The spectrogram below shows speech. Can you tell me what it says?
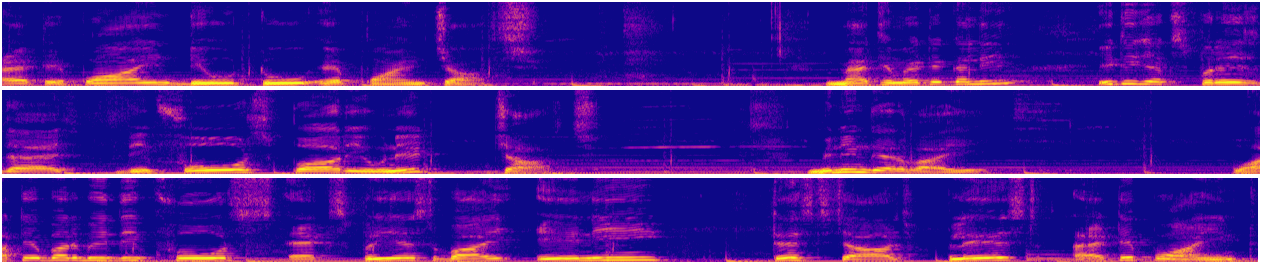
at a point due to a point charge. Mathematically, it is expressed as the force per unit charge, meaning thereby whatever be the force experienced by any test charge placed at a point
